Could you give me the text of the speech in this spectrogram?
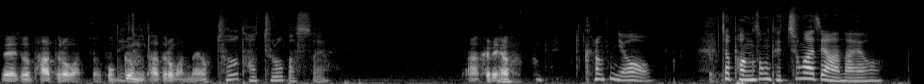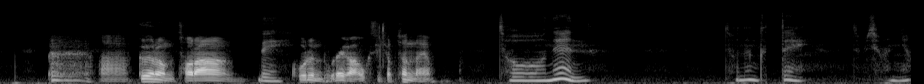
네, 저 다 들어봤죠. 볶음 네, 저도. 다 들어봤나요? 저도 다 들어봤어요. 아, 그래요? 그럼요. 저 방송 대충 하지 않아요. 아, 그럼 저랑 네. 고른 노래가 혹시 겹쳤나요? 저는 저는 그때 잠시만요.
